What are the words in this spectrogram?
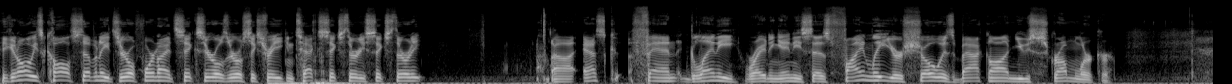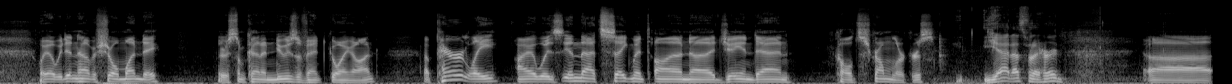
You can always call 780-496-0063. You can text 630-630. Uh, Esk fan Glenny writing in, he says, Finally, your show is back on, you scrum lurker. Well, we didn't have a show Monday. There was some kind of news event going on. Apparently, I was in that segment on uh, Jay and Dan called Scrum Lurkers. Yeah, that's what I heard. Uh,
